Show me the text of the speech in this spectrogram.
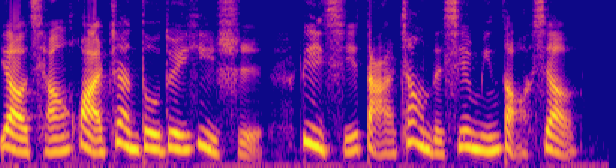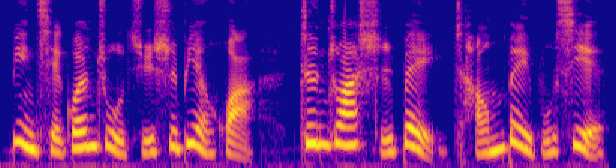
要强化战斗队意识，立起打仗的鲜明导向，并且关注局势变化，真抓实备，常备不懈，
